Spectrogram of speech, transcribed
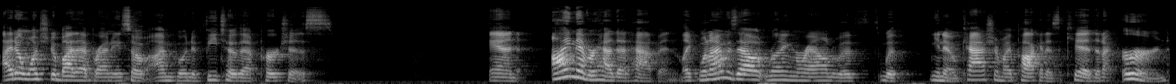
"I don't want you to buy that brownie, so I'm going to veto that purchase." And I never had that happen. Like when I was out running around with with you know cash in my pocket as a kid that I earned,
